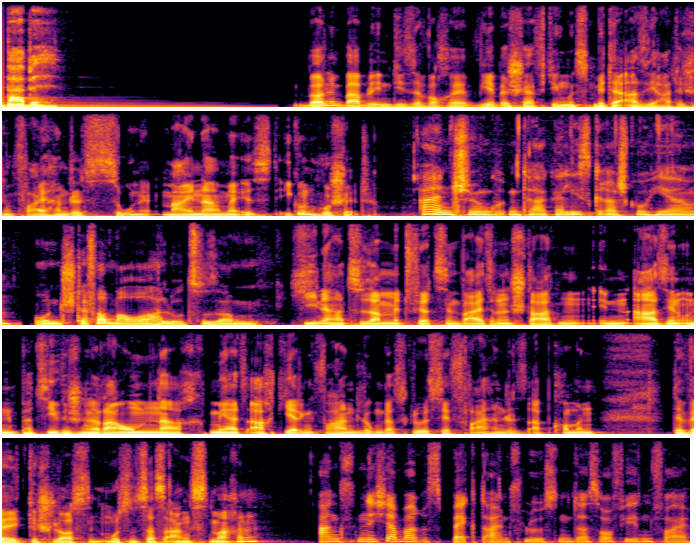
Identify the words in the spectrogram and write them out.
Bubble. Berlin Bubble in dieser Woche. Wir beschäftigen uns mit der asiatischen Freihandelszone. Mein Name ist Egon Huschet. Einen schönen guten Tag, Alice Graschko hier. Und Stefan Mauer, hallo zusammen. China hat zusammen mit 14 weiteren Staaten in Asien und im pazifischen Raum nach mehr als achtjährigen Verhandlungen das größte Freihandelsabkommen der Welt geschlossen. Muss uns das Angst machen? Angst nicht, aber Respekt einflößen, das auf jeden Fall.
